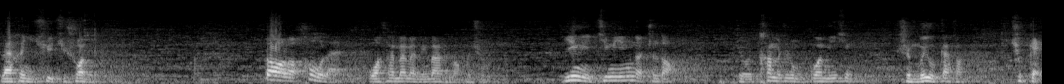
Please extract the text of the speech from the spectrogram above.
来和你去去说明。到了后来，我才慢慢明白怎么回事。因为精英的知道，就是他们这种国民性是没有办法去改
